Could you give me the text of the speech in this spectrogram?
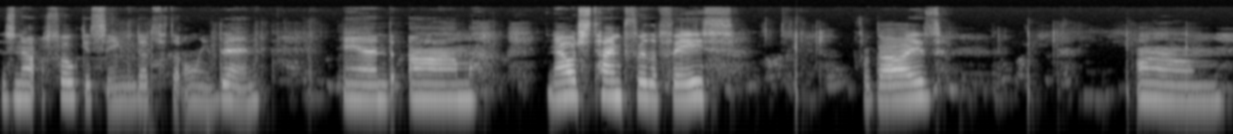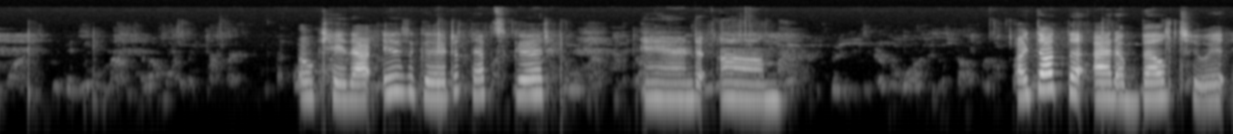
is not focusing. That's the only then. And um now it's time for the face for guys. Um. Okay, that is good. That's good. And um. I thought to add a bell to it,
